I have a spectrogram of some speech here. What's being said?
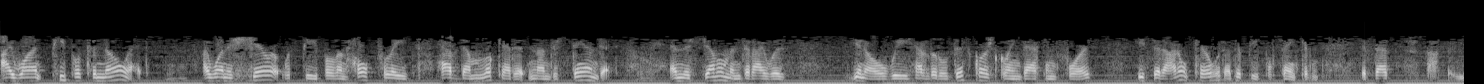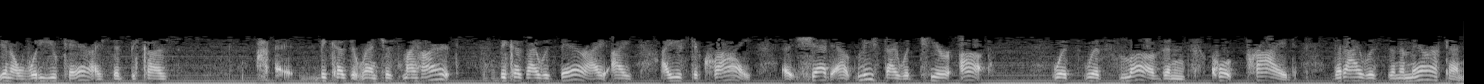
I want people to know it. I want to share it with people and hopefully have them look at it and understand it. And this gentleman that I was, you know, we had a little discourse going back and forth. He said, I don't care what other people think. And if that's, uh, you know, what do you care? I said, because, because it wrenches my heart. Because I was there, I I, I used to cry, uh, shed. At least I would tear up with with love and quote pride that I was an American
